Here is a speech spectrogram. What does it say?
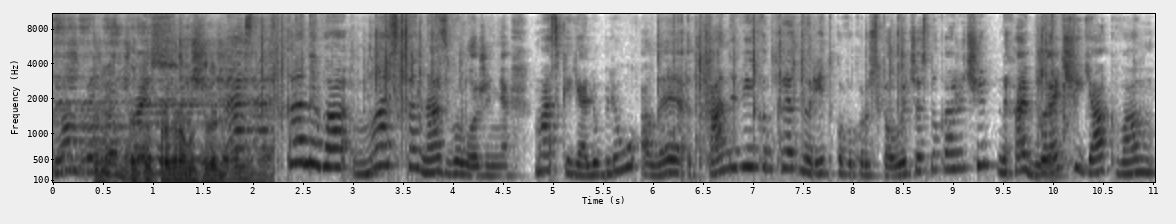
Plumping Таку Тканева маска на зволоження. Маски я люблю, але тканеві конкретно рідко використовую, чесно кажучи. Нехай буде. До речі, як вам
